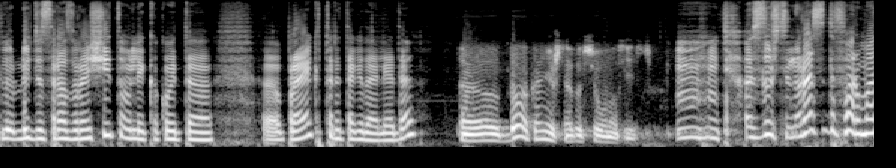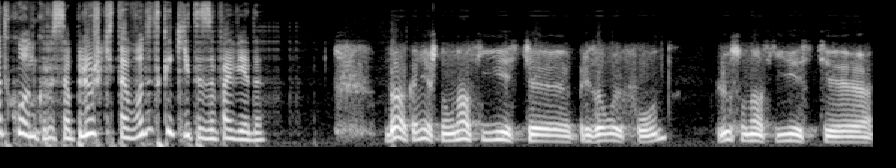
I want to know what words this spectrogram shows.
люди сразу рассчитывали какой-то э, проектор и так далее, да? Э, да, конечно, это все у нас есть. Угу. А, слушайте, ну раз это формат конкурса, плюшки-то будут какие-то за победу? Да, конечно, у нас есть э, призовой фонд, плюс у нас есть э,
